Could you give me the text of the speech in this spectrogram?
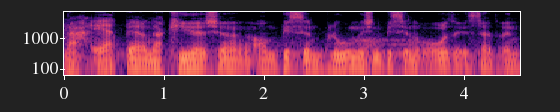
Nach Erdbeere, nach Kirsche, auch ein bisschen blumig, ein bisschen Rose ist da drin.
